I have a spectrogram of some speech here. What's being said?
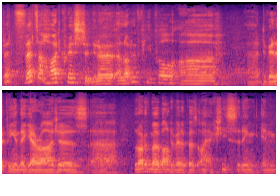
That's, that's a hard question. You know, a lot of people are uh, developing in their garages. Uh, a lot of mobile developers are actually sitting in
